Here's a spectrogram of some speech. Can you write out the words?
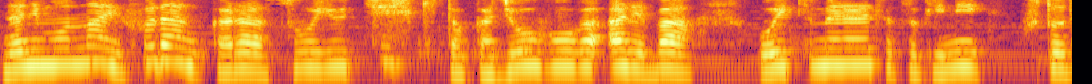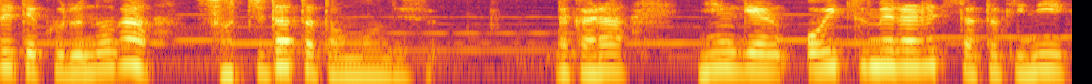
何もない普段からそういう知識とか情報があれば追い詰められた時にふと出てくるのがそっちだったと思うんです。だから人間追い詰められてた時に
